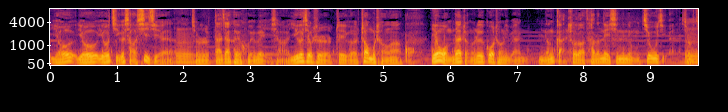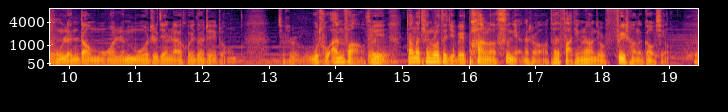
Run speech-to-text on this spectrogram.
有有有几个小细节，嗯，就是大家可以回味一下。一个就是这个赵牧成啊，因为我们在整个这个过程里边，你能感受到他的内心的那种纠结，就是从人到魔，人魔之间来回的这种，就是无处安放。所以，当他听说自己被判了四年的时候，他在法庭上就是非常的高兴，嗯，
